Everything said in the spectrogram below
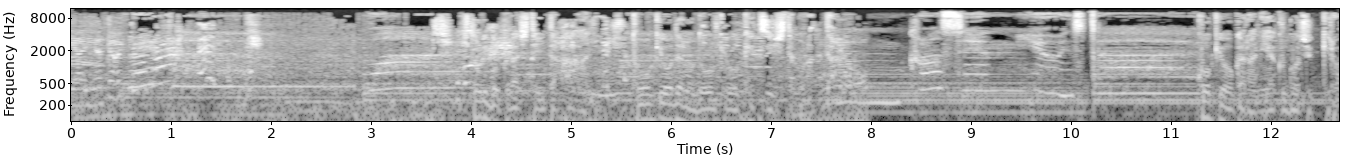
いやいや東京だ一人で暮らしていた母に東京での同居を決意してもらった。故郷から250キロ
